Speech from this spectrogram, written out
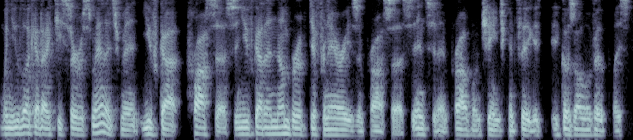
when you look at IT service management, you've got process and you've got a number of different areas in process, incident, problem, change, config. It, it goes all over the place.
